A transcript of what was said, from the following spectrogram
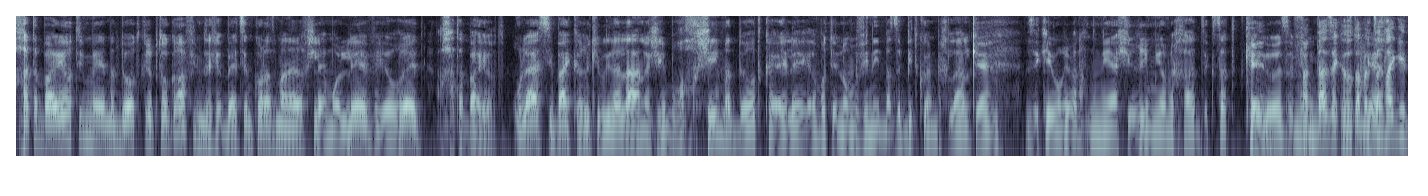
אחת הבעיות עם אה, מטבעות קריפטוגרפיים זה שבעצם כל הזמן הערך שלהם עולה ויורד. אחת הבעיות. אולי הסיבה העיקרית שבגללה אנשים רוכשים מטבעות כאלה, למרות שהם לא מבינים מה זה ביטקוין בכלל, כן. זה כי אומרים אנחנו נהיה עשירים יום אחד, זה קצת כן, כאילו איזה מין... פנטזיה כזאת, אבל כן. צריך להגיד,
